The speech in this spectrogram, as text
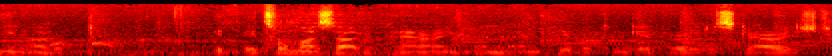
you know, it, it's almost overpowering and, and people can get very discouraged,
